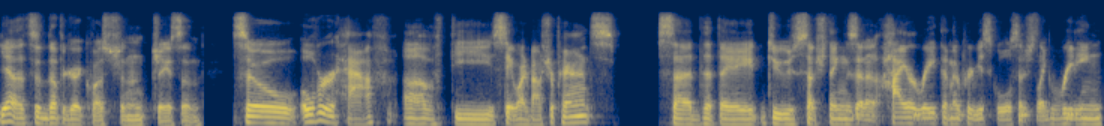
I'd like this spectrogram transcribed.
Yeah that's another great question jason. So, over half of the statewide voucher parents said that they do such things at a higher rate than their previous school, such as like reading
